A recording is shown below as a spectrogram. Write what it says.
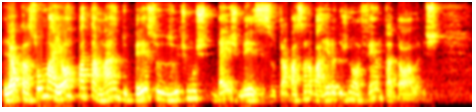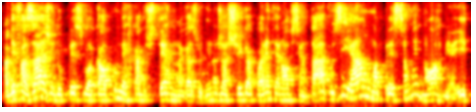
ele alcançou o maior patamar do preço dos últimos 10 meses, ultrapassando a barreira dos 90 dólares. A defasagem do preço local para o mercado externo na gasolina já chega a 49 centavos e há uma pressão enorme aí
